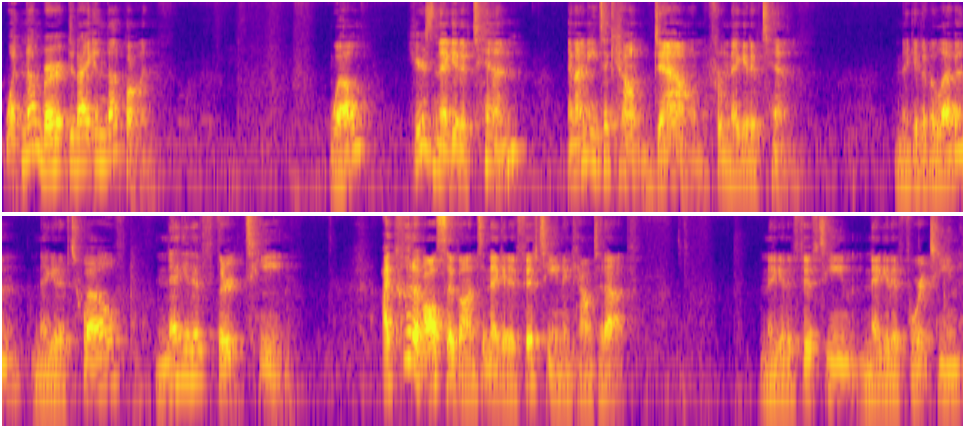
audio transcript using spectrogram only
What number did I end up on? Well, here's negative 10, and I need to count down from negative 10. Negative 11, negative 12, negative 13. I could have also gone to negative 15 and counted up. Negative 15, negative 14,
